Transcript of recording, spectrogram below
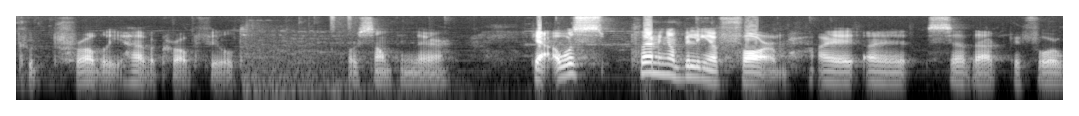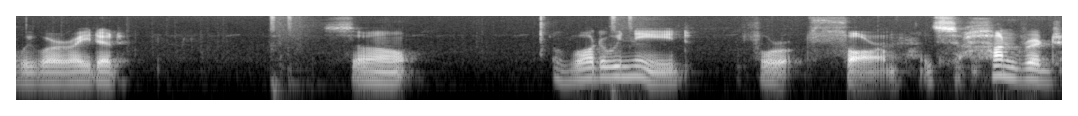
Could probably have a crop field or something there. Yeah, I was planning on building a farm. I, I said that before we were raided. So, what do we need for farm? It's 100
